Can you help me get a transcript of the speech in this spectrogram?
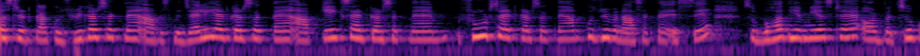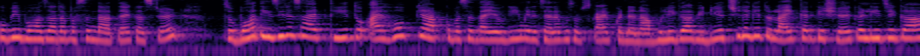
कस्टर्ड का कुछ भी कर सकते हैं, आप इसमें जेली ऐड कर सकते हैं, आप केक्स ऐड कर सकते हैं फ्रूट्स ऐड कर सकते हैं, आप कुछ भी बना सकते हैं इससे। सो बहुत यमियस्ट है और बच्चों को भी बहुत ज़्यादा पसंद आता है कस्टर्ड तो बहुत इजी रेसाइप थी तो आई होप कि आपको पसंद आई होगी। मेरे चैनल को सब्सक्राइब करना ना भूलेगा वीडियो अच्छी लगे तो लाइक करके शेयर कर लीजिएगा।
